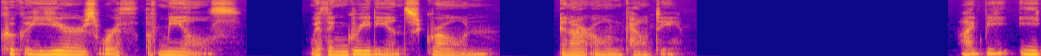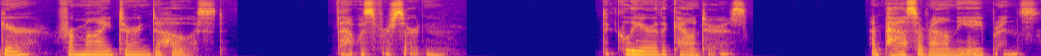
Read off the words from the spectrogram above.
cook a year's worth of meals with ingredients grown in our own county. I'd be eager for my turn to host. That was for certain. To clear the counters and pass around the aprons.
